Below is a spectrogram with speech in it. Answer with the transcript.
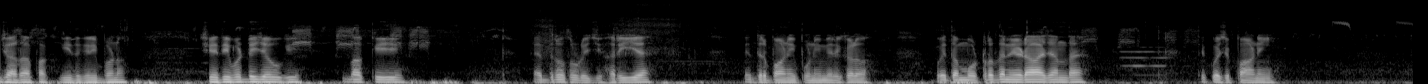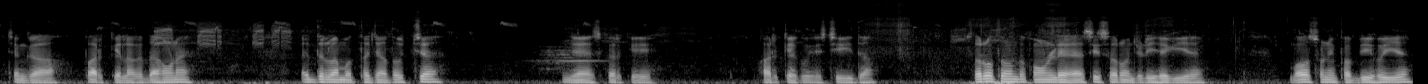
ਜ਼ਿਆਦਾ ਪੱਕ ਗਈ ਤਕਰੀਬਨ। ਛੇਤੀ ਵੱਢੀ ਜਾਊਗੀ। ਬਾਕੀ ਇਧਰੋਂ ਥੋੜੀ ਜਿਹੀ ਹਰੀ ਹੈ। ਇੱਧਰ ਪਾਣੀ ਪੂਣੀ ਮੇਰੇ ਖਿਆਲ ਕੋਈ ਤਾਂ ਮੋਟਰ ਦਾ ਨੇੜਾ ਆ ਜਾਂਦਾ ਹੈ ਤੇ ਕੁਝ ਪਾਣੀ ਚੰਗਾ ਭਰ ਕੇ ਲੱਗਦਾ ਹੋਣਾ ਹੈ। ਇੱਧਰਲਾ ਮੱਥਾ ਜਾਂ ਤਾਂ ਉੱਚਾ ਜਾਂ ਇਸ ਕਰਕੇ ਫ਼ਰਕ ਹੈ ਕੋਈ ਇਸ ਚੀਜ਼ ਦਾ। ਸਰੋਂ ਤੁਹਾਨੂੰ ਦਿਖਾਉਣ ਲਿਆਇਆ ਸੀ, ਸਰੋਂ ਜਿਹੜੀ ਹੈਗੀ ਹੈ, ਬਹੁਤ ਸੋਹਣੀ ਪੱਬੀ ਹੋਈ ਹੈ।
